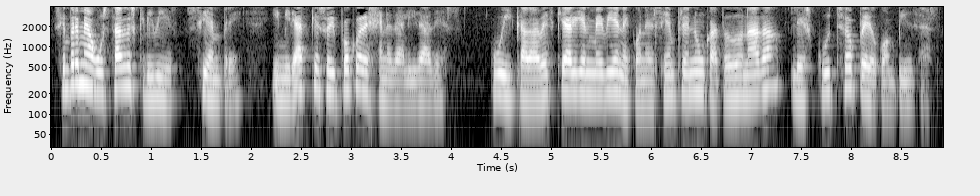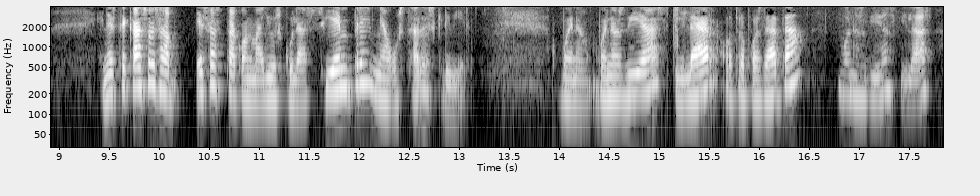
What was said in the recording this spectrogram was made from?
siempre me ha gustado escribir, siempre, y mirad que soy poco de generalidades. Uy, cada vez que alguien me viene con el siempre, nunca, todo, nada, le escucho, pero con pinzas. En este caso es, hasta con mayúsculas. Siempre me ha gustado escribir. Bueno, buenos días, Pilar, otro postdata. Buenos días, Pilar.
